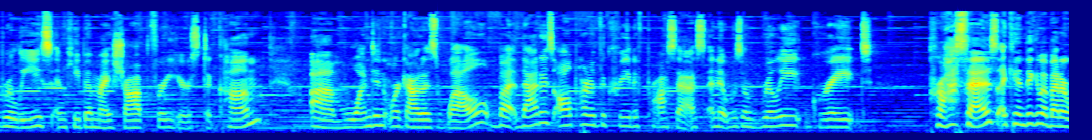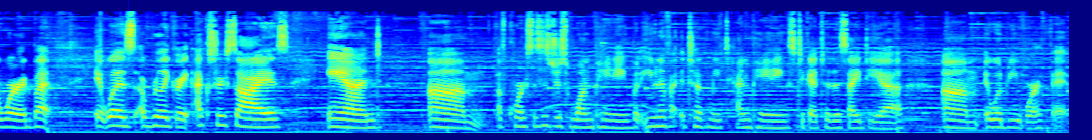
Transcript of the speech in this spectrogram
release and keep in my shop for years to come. Um, one didn't work out as well, but that is all part of the creative process, and it was a really great process. I can't think of a better word, but it was a really great exercise and um, of course, this is just one painting, but even if it took me 10 paintings to get to this idea, um, it would be worth it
